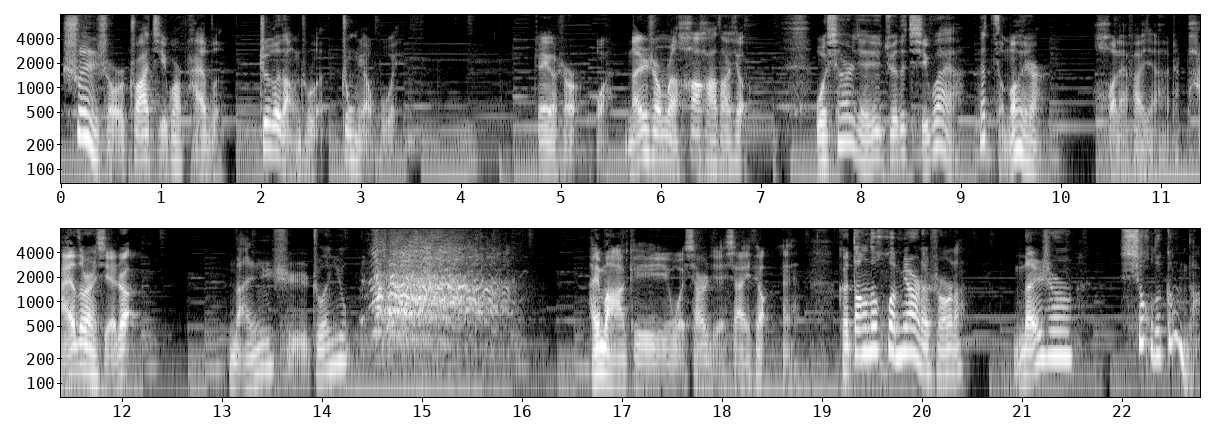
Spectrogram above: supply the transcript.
顺手抓几块牌子遮挡住了重要部位。这个时候哇，男生们哈哈大笑。我仙儿姐就觉得奇怪啊，那怎么回事？后来发现啊，这牌子上写着“男士专用”。哎呀妈，给我仙儿姐吓一跳！哎，可当她换面的时候呢，男生笑得更大。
